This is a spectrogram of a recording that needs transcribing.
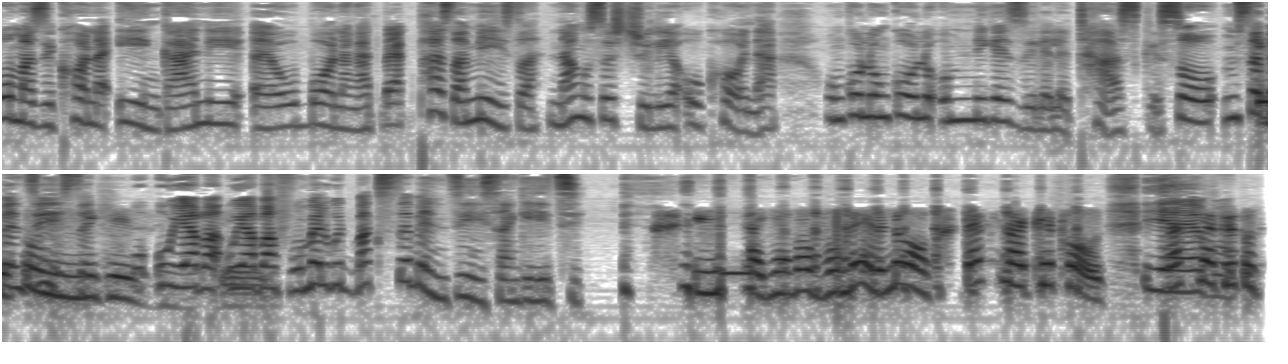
uma zikhona izingane eh, ubona ngathi bayakuphazamisa nangu sesijulia ukhona. uNkulunkulu umnikezile le task. So msebenzise Umnikezile. u- uyaba uyabavumela ukuthi bakusebenzisa ngithi. Yeah, ngiyabavumela no that's my purpose that's my Yebo. purpose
